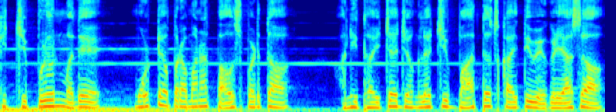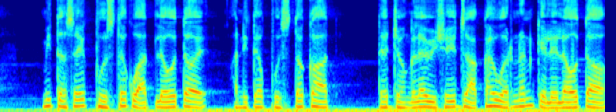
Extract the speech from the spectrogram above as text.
की चिपळूणमध्ये मोठ्या प्रमाणात पाऊस पडता आणि थंयच्या जंगलाची बातच काय ती वेगळी असा. मी तसं एक पुस्तक वाचलं होतं आणि त्या पुस्तकात त्या जंगलाविषयी जा काय वर्णन केलेलं होतं?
